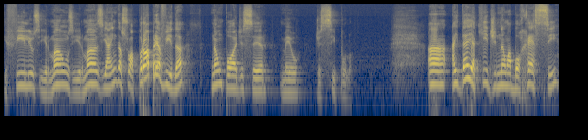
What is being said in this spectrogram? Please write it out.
e filhos, e irmãos, e irmãs, e ainda a sua própria vida, não pode ser meu discípulo. A, ideia aqui de não aborrece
